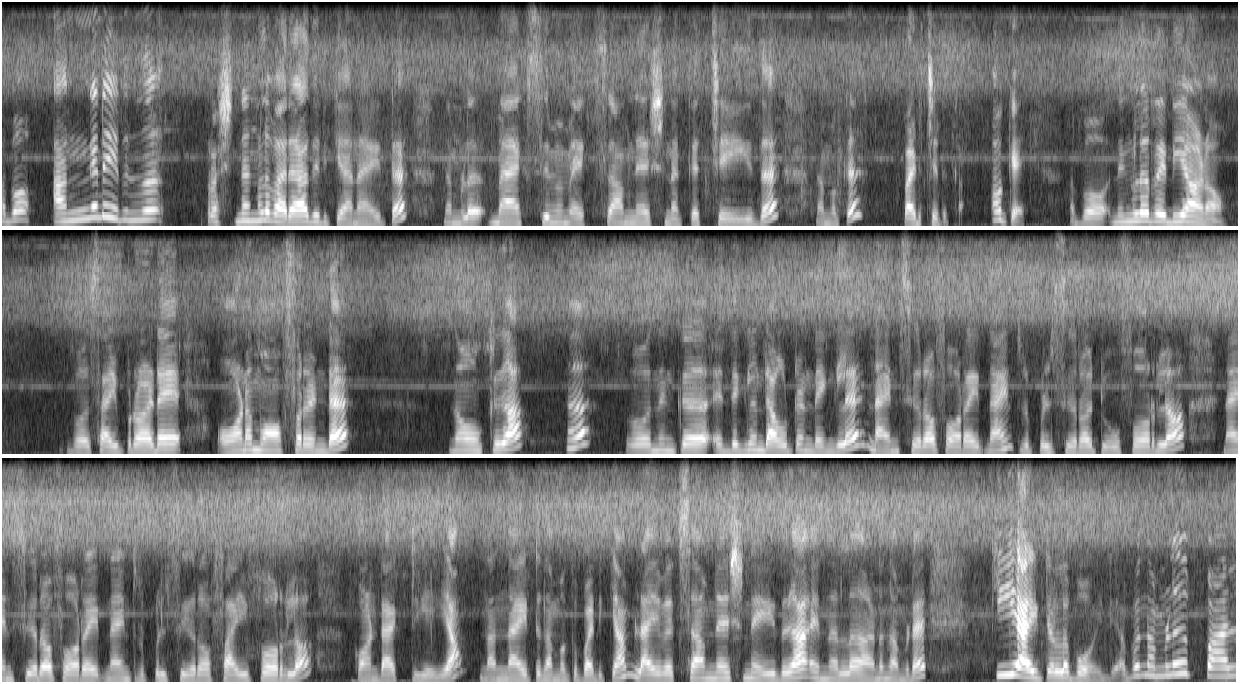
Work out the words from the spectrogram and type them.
അപ്പോൾ അങ്ങനെ ഇരുന്ന് പ്രശ്നങ്ങൾ വരാതിരിക്കാനായിട്ട് നമ്മൾ മാക്സിമം എക്സാമിനേഷനൊക്കെ ചെയ്ത് നമുക്ക് പഠിച്ചെടുക്കാം. ഓക്കെ അപ്പോൾ നിങ്ങൾ റെഡിയാണോ അപ്പോൾ സൈപ്രോയുടെ ഓണം ഓഫർ ഉണ്ട്. നോക്കുക. അപ്പോൾ നിങ്ങൾക്ക് എന്തെങ്കിലും ഡൗട്ട് ഉണ്ടെങ്കിൽ nine zero four eight nine triple zero two ഫോറിലോ nine zero four eight nine triple zero five ഫോറിലോ കോൺടാക്റ്റ് ചെയ്യാം. നന്നായിട്ട് നമുക്ക് പഠിക്കാം. ലൈവ് എക്സാമിനേഷൻ എഴുതുക എന്നുള്ളതാണ് നമ്മുടെ കീ ആയിട്ടുള്ള പോയിന്റ് അപ്പോൾ നമ്മൾ പല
